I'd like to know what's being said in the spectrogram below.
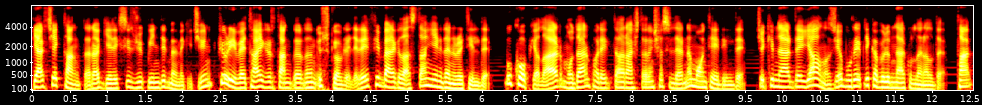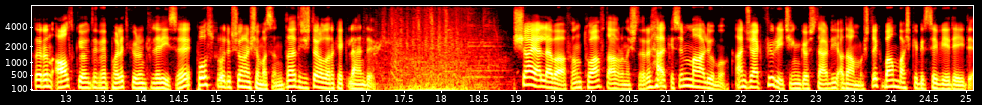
Gerçek tanklara gereksiz yük bindirmemek için Fury ve Tiger tanklarının üst gövdeleri fiberglass'tan yeniden üretildi. Bu kopyalar modern paletli araçların şasilerine monte edildi. Çekimlerde yalnızca bu replika bölümler kullanıldı. Tankların alt gövde ve palet görüntüleri ise post prodüksiyon aşamasında dijital olarak eklendi. Shia LaBeouf'un tuhaf davranışları herkesin malumu. Ancak Fury için gösterdiği adanmışlık bambaşka bir seviyedeydi.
